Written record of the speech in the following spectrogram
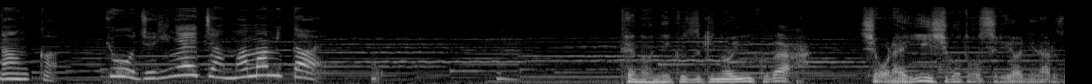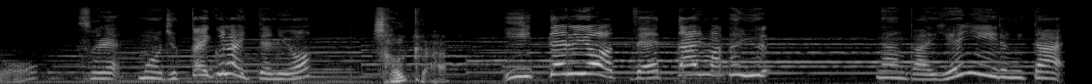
なんか今日樹里姉ちゃんママみたい。手の肉付きのいい子だ。将来いい仕事をするようになるぞ。それもう10回ぐらい言ってるよ。そうか。言ってるよ。絶対また言うなんか家にいるみたい。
